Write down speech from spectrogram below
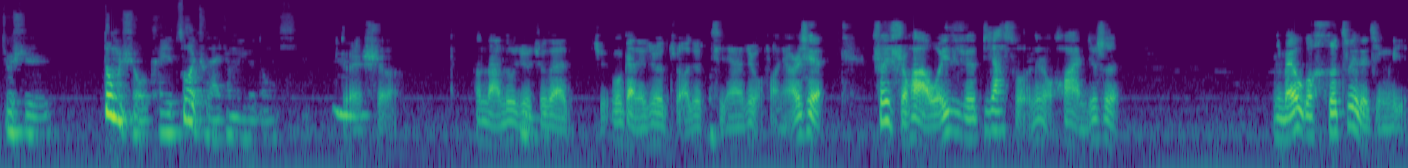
就是动手可以做出来这么一个东西。对，是的，它难度就就在就我感觉就主要就体现在这种方向，而且说句实话，我一直觉得毕加索的那种画，你就是你没有过喝醉的经历，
